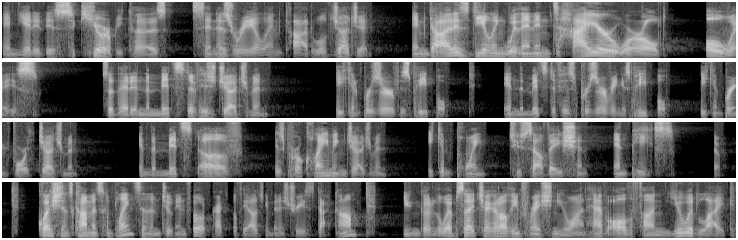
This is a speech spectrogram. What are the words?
and yet it is secure because sin is real and God will judge it. And God is dealing with an entire world always, so that in the midst of his judgment, he can preserve his people. In the midst of his preserving his people, he can bring forth judgment. In the midst of his proclaiming judgment, he can point to salvation and peace. Questions, comments, complaints, send them to info at practicaltheologyministries.com. You can go to the website, check out all the information you want, have all the fun you would like.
